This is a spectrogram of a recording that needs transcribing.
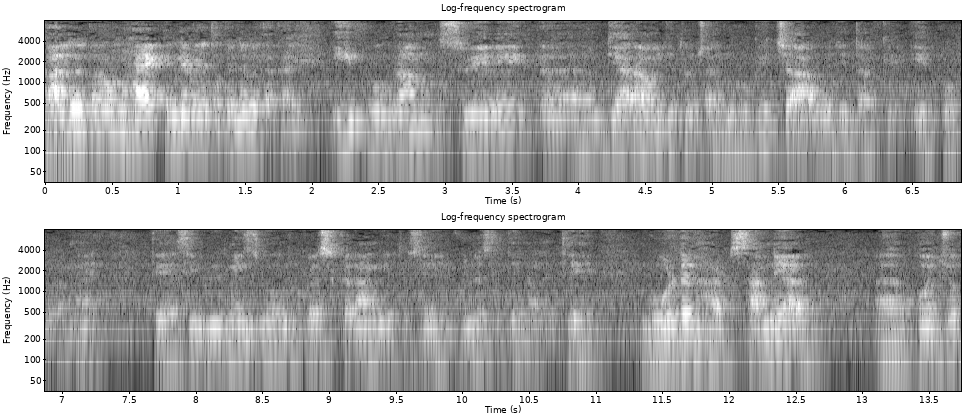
ਕੱਲ ਪ੍ਰੋਗਰਾਮ ਹੈ ਕਿੰਨੇ ਵਜੇ ਤੋਂ ਕਿੰਨੇ ਵਜੇ ਤੱਕ ਹੈ? ਇਹ ਪ੍ਰੋਗਰਾਮ ਸਵੇਰੇ ਅਹ, 11 ਵਜੇ ਤੋਂ ਚਾਲੂ ਹੋ ਕੇ 4 ਵਜੇ ਤੱਕ ਇਹ ਪ੍ਰੋਗਰਾਮ ਹੈ ਤੇ ਅਸੀਂ ਵਿਮਨਸ ਨੂੰ ਰਿਕੁਐਸਟ ਕਰਾਂਗੇ। ਤੁਸੀਂ ਖੁੱਲੇ ਸੱਦੇ ਨਾਲ ਇੱਥੇ 골ਡਨ ਹਟ ਸਾਹਨੇਵਾਲ ਪਹੁੰਚੋ you.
